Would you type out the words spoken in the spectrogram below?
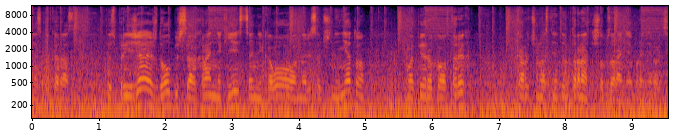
несколько раз. То есть приезжаешь, долбишься, охранник есть, а никого на ресепшене нету. Во-первых, во-вторых, короче, у нас нет интернета, чтобы заранее бронировать.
